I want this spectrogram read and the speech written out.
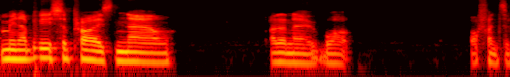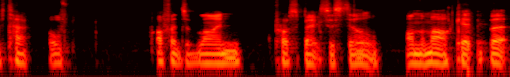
I mean, I'd be surprised now. I don't know what offensive ta- or offensive line prospects are still on the market, but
